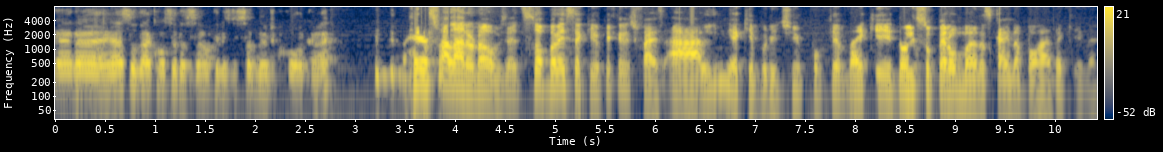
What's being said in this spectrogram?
Era resto da construção que eles não sabiam onde colocar. Eles falaram, não, gente, sobrou isso aqui, o que, que a gente faz? Ah, alinha aqui bonitinho, porque vai que dois super-humanos caem na porrada aqui, né?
